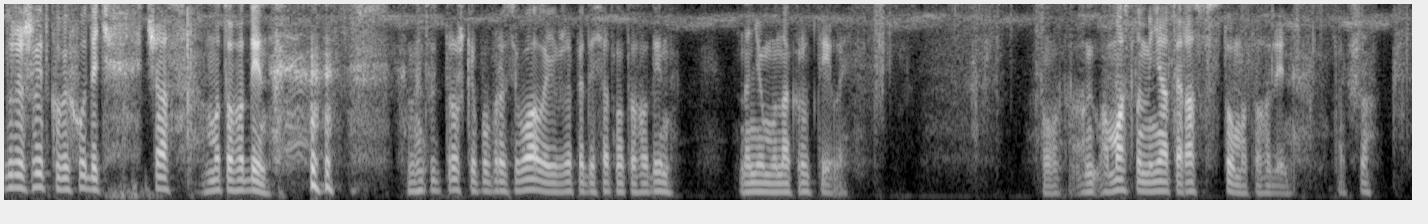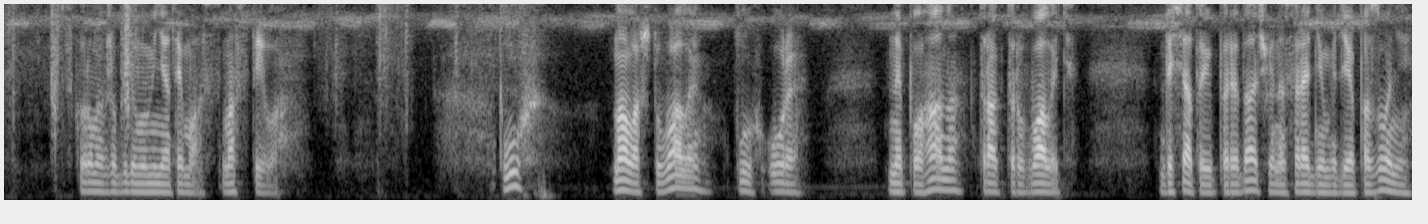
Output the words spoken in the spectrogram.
дуже швидко виходить час мотогодин. Ми тут трошки попрацювали і вже 50 мотогодин на ньому накрутили. От. А, масло міняти раз в 100 мотогодин. Так що скоро ми вже будемо міняти мас, мастило. Плуг налаштували, плуг оре непогано, трактор валить десятою передачею на середньому діапазоні,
